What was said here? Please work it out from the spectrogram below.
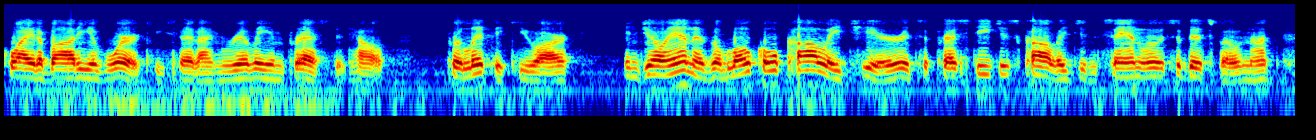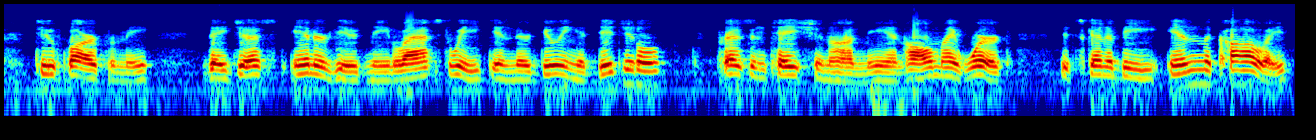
quite a body of work. He said I'm really impressed at how prolific you are. And Joanna, the local college here, it's a prestigious college in San Luis Obispo, not too far from me. They just interviewed me last week, and they're doing a digital presentation on me and all my work It's going to be in the college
